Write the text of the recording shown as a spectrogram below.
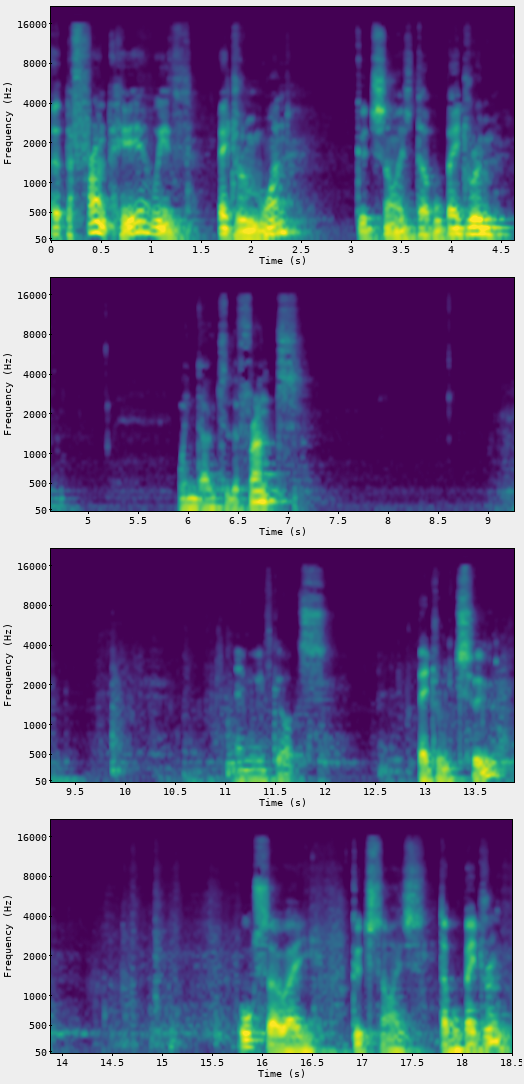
at the front here with bedroom one, good sized double bedroom, window to the front, Then we've got bedroom two. Also a good size double bedroom.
